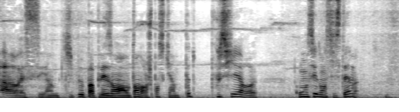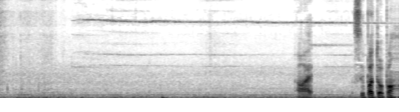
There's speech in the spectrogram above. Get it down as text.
Ah ouais, c'est un petit peu pas plaisant à entendre. je pense qu'il y a un peu de poussière euh, coincée dans le système. Ouais, c'est pas top, hein.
